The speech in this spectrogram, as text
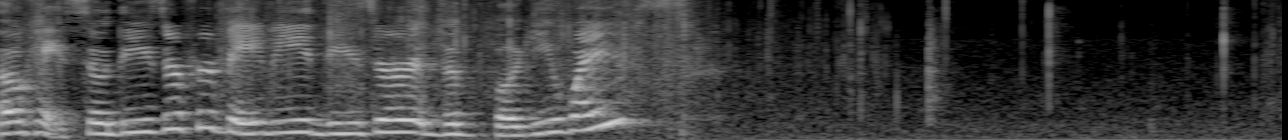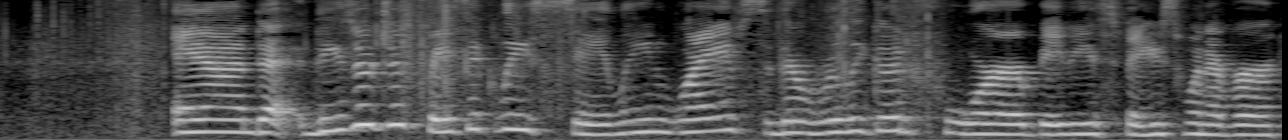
Okay, so these are for baby. These are the boogie wipes. And these are just basically saline wipes. They're really good for baby's face whenever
